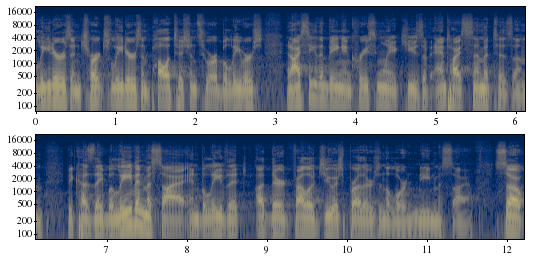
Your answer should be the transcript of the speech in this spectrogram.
leaders and church leaders and politicians who are believers, and I see them being increasingly accused of anti Semitism because they believe in Messiah and believe that uh, their fellow Jewish brothers in the Lord need Messiah. So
